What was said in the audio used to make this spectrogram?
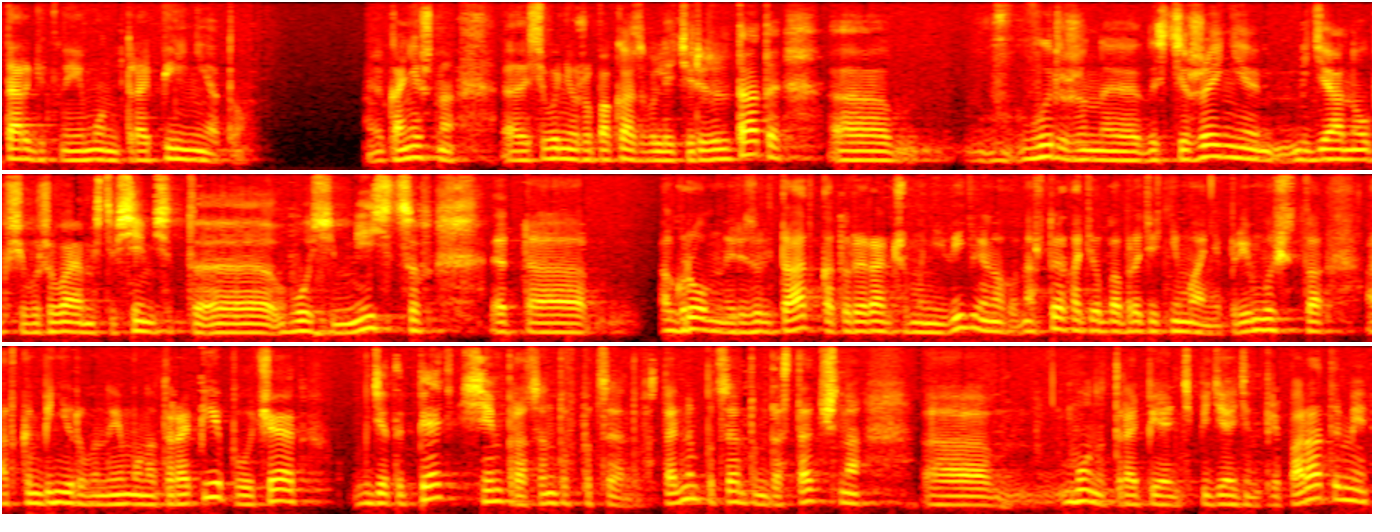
таргетной иммунотерапии нету. Конечно, э, сегодня уже показывали эти результаты. Выраженное достижение медиана общей выживаемости в 78 месяцев. Это огромный результат, который раньше мы не видели, но на что я хотел бы обратить внимание. Преимущество от комбинированной иммунотерапии получают где-то 5-7% пациентов. Остальным пациентам достаточно э, монотерапии антипедиадин препаратами.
